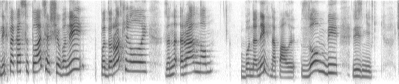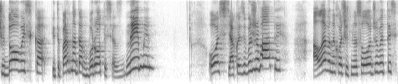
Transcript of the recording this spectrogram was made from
в них така ситуація, що вони подоросліли рано, бо на них напали зомбі, різні чудовиська, і тепер треба боротися з ними. Ось якось виживати. Але вони хочуть насолоджуватись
